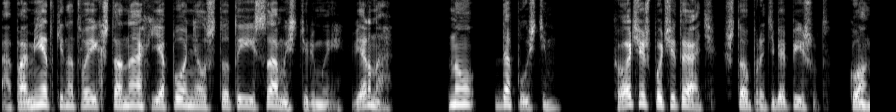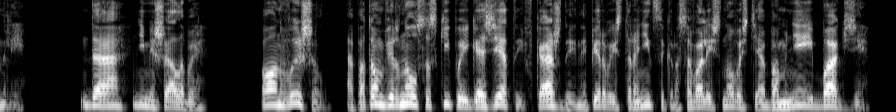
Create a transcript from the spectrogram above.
А по метке на твоих штанах я понял, что ты и сам из тюрьмы, верно? Ну, допустим. Хочешь почитать, что про тебя пишут, Конли? Да, не мешало бы. Он вышел, а потом вернулся с кипой газеты. В каждой на первой странице красовались новости обо мне и Багзе.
